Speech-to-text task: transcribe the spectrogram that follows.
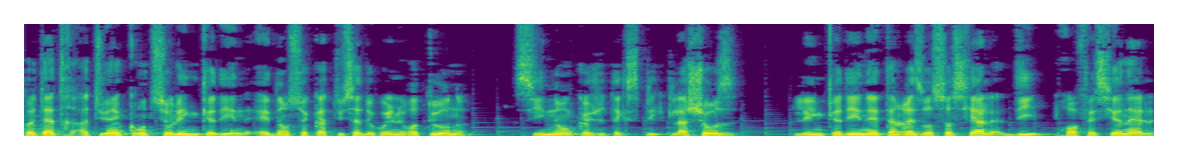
Peut-être as-tu un compte sur LinkedIn et dans ce cas tu sais de quoi il retourne. Sinon que je t'explique la chose. LinkedIn est un réseau social dit professionnel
